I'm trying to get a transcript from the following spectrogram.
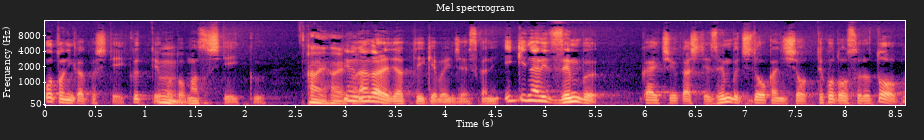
をとにかくしていくっていうことをまずしていく。はいはいっていうはい。流れでやっていけばいいんじゃないですかね。いきなり全部外注化して全部自動化にしようってことをすると、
